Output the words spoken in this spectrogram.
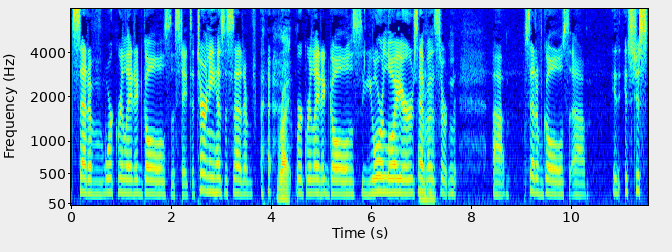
set of work related goals. The state's attorney has a set of Right. work related goals. Your lawyers have a certain um, set of goals. Um it, it's just.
